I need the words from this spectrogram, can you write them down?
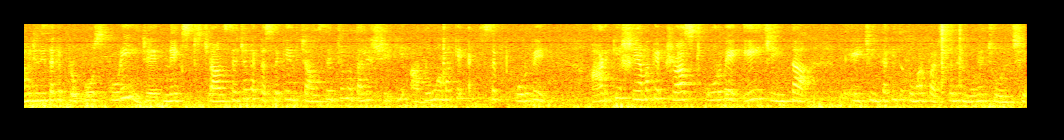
আমি যদি তাকে প্রপোজ করি যে নেক্সট চান্সের জন্য, একটা সেকেন্ড চান্সের জন্য, তাহলে সে কি আদৌ আমাকে অ্যাকসেপ্ট করবে? আর কি সে আমাকে ট্রাস্ট করবে? এই চিন্তা এই চিন্তা কিন্তু তোমার পার্সনের মনে চলছে।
